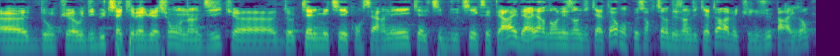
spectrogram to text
Euh, donc euh, au début de chaque évaluation, on indique euh, de quel métier est concerné, quel type d'outils, etc. Et derrière, dans les indicateurs, on peut sortir des indicateurs avec une vue, par exemple,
